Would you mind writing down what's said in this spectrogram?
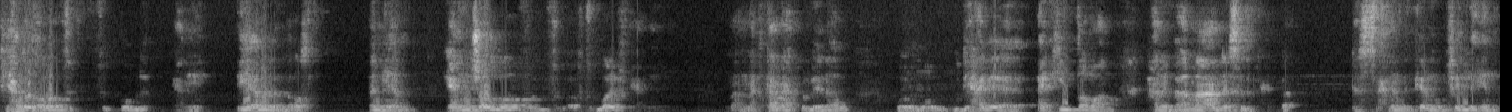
في حاجة غلط في الجملة. يعني إيه ابدا؟ ده أصلا أنهي ابدا؟ يعني إن شاء الله في ال afterlife يعني نجتمع كلنا و و- ودي حاجة أكيد طبعا هنبقى مع الناس اللي بنحبها بس إحنا بنتكلم في اللي هنا.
